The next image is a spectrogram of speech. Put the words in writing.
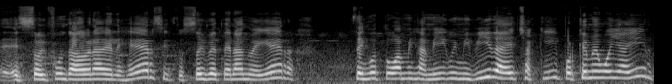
Eh, soy fundadora del ejército, soy veterano de guerra. Tengo todos mis amigos y mi vida hecha aquí. ¿Por qué me voy a ir?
